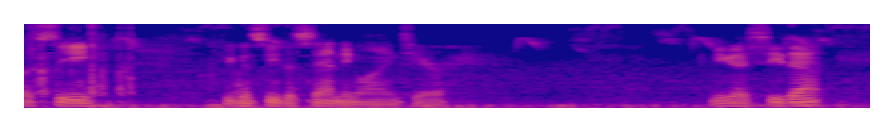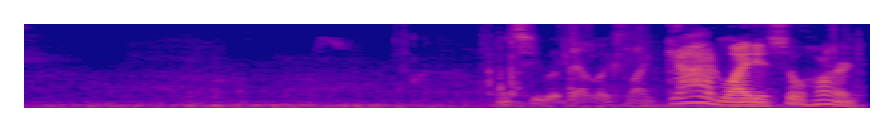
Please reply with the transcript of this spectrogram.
let's see if you can see the sanding lines here. Can you guys see that? Let's see what that looks like. God, white is so hard.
